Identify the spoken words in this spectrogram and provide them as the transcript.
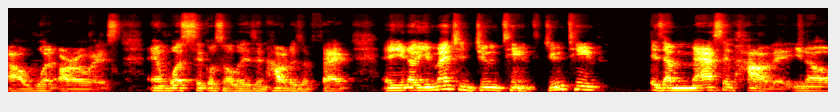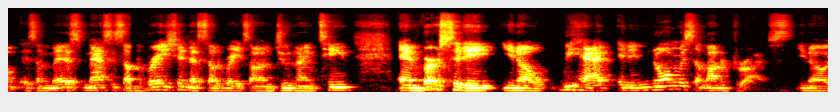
uh, what RO is and what sickle cell is and how it does affect. And, you know, you mentioned Juneteenth. Juneteenth is a massive holiday. You know, it's a mass, massive celebration that celebrates on June 19th. And Versiti, you know, we had an enormous amount of drives, you know,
